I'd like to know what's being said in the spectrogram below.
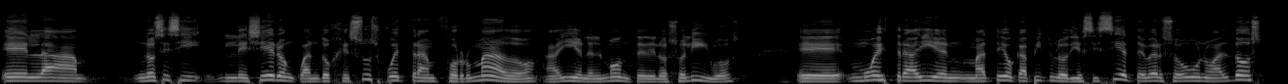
la no sé si leyeron cuando Jesús fue transformado ahí en el monte de los olivos, eh, muestra ahí en Mateo capítulo 17, verso 1 al 2,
